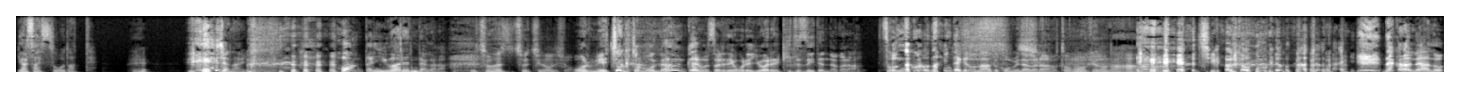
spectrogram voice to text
優しそうだって。え？えーじゃないよ。本当に言われんだから。それはそれ違うでしょ？俺めちゃくちゃもう何回もそれで俺言われて傷ついてんだから。そんなことないんだけどなとか思いながら。違うと思うけどな。いや違うと思うけどなじゃない。だからねあの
